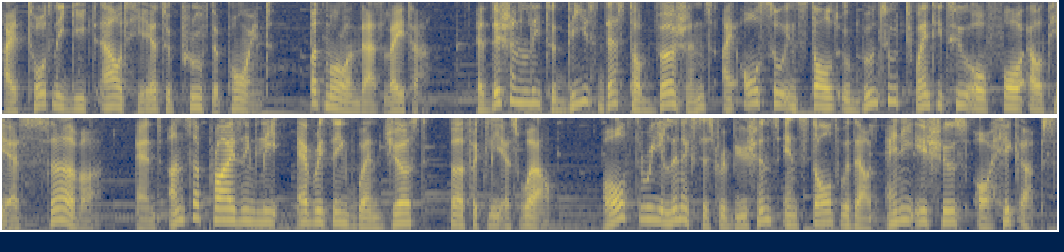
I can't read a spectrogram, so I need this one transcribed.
I totally geeked out here to prove the point, but more on that later. Additionally to these desktop versions, I also installed Ubuntu 2204 LTS server. And unsurprisingly, everything went just perfectly as well. All three Linux distributions installed without any issues or hiccups.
